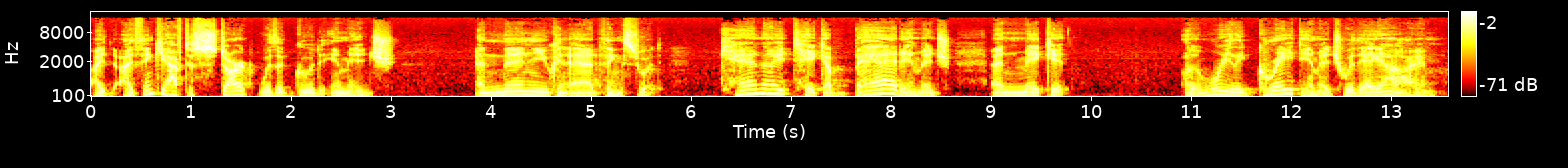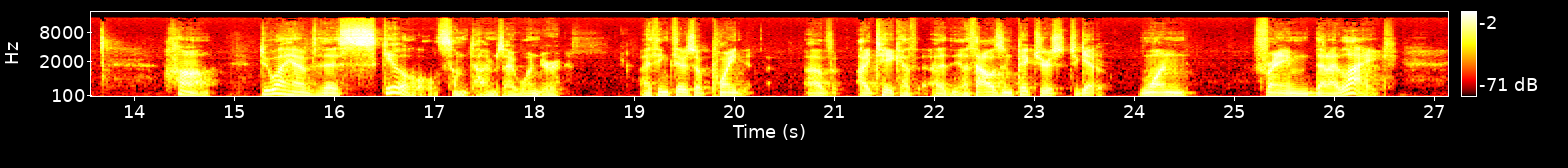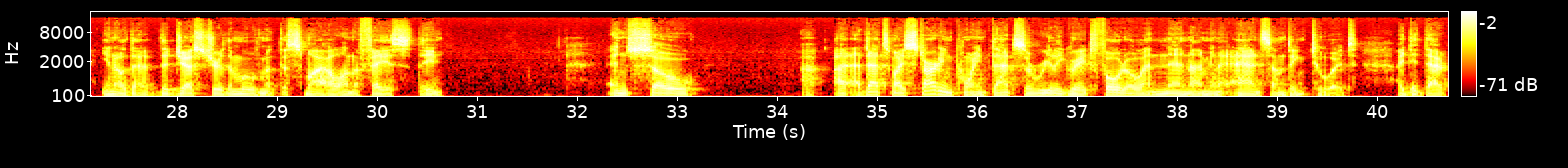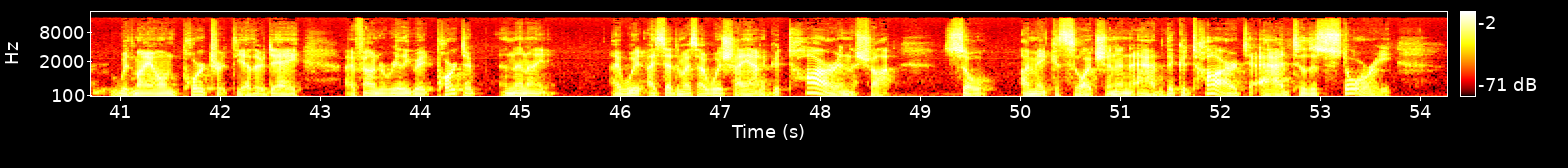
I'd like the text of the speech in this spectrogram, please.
I, I think you have to start with a good image and then you can add things to it can I take a bad image and make it a really great image with AI? Huh. Do I have the skill? Sometimes I wonder. I think there's a point of I take a, a, a thousand pictures to get one frame that I like. You know, the the gesture, the movement, the smile on the face, the and so I, that's my starting point. That's a really great photo, and then I'm going to add something to it. I did that with my own portrait the other day. I found a really great portrait, and then I, I, w- I said to myself, I wish I had a guitar in the shot. So I make a selection and add the guitar to add to the story.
